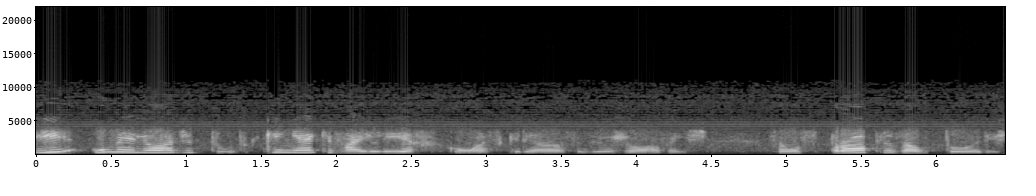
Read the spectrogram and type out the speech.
e o melhor de tudo, quem é que vai ler com as crianças e os jovens? São os próprios autores.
